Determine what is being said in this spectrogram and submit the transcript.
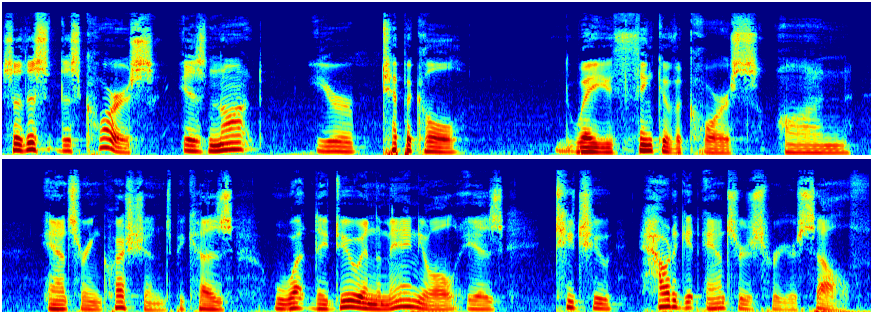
so this this course is not your typical way you think of a course on answering questions because what they do in the manual is teach you how to get answers for yourself.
